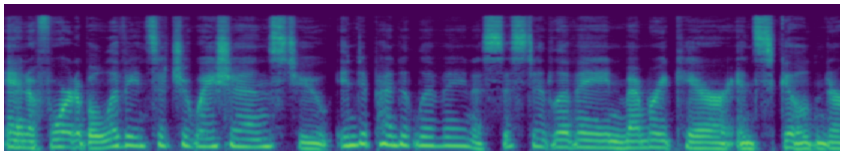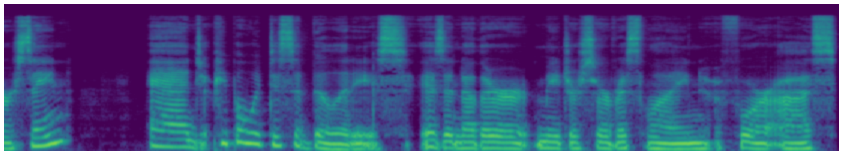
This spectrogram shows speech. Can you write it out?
in affordable living situations to independent living, assisted living, memory care, and skilled nursing. And people with disabilities is another major service line for us.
